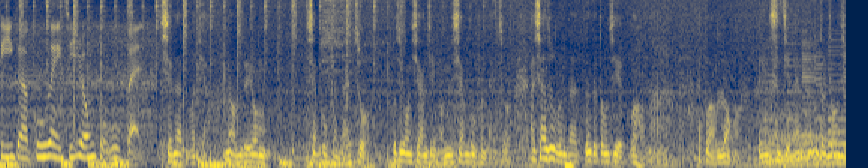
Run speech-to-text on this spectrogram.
第一个菇类即溶谷物粉。现在怎么调？那我们就用。香菇粉来做，不是用香精，我们香菇粉来做。啊，香菇粉的那个东西也不好拿，还不好弄啊。等于十几年，很多东西。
